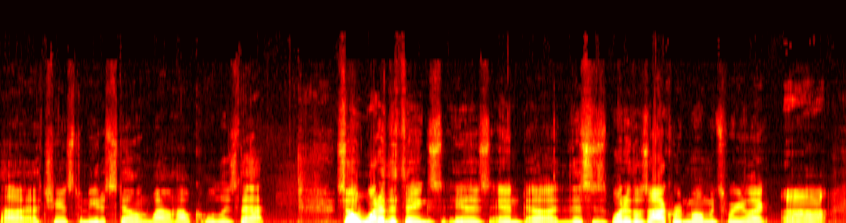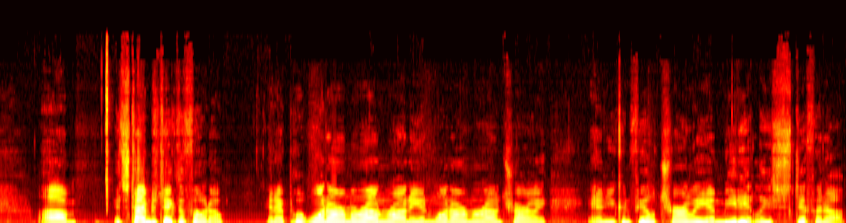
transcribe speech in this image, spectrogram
Uh, a chance to meet a stone. Wow, how cool is that? So one of the things is, and uh, this is one of those awkward moments where you're like, ugh, um, it's time to take the photo. and I put one arm around Ronnie and one arm around Charlie, and you can feel Charlie immediately stiffen up.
